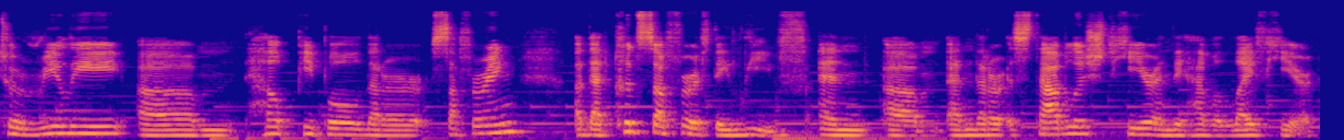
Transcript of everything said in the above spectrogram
to really um, help people that are suffering, uh, that could suffer if they leave, and um, and that are established here and they have a life here,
